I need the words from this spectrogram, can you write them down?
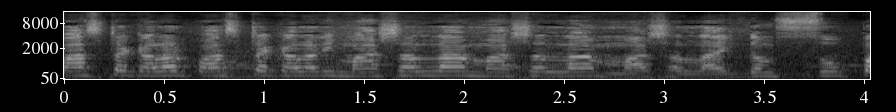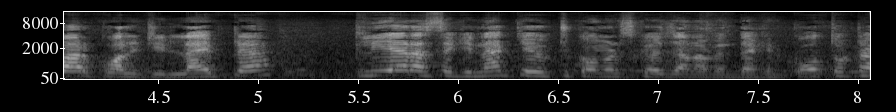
পাঁচটা কালার পাঁচটা কালারই মাশাল্লাহ মাশাল্লাহ মাশাল্লাহ একদম সুপার কোয়ালিটির। লাইভটা ক্লিয়ার আছে কিনা কেউ একটু কমেন্টস করে জানাবেন। দেখেন কতটা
